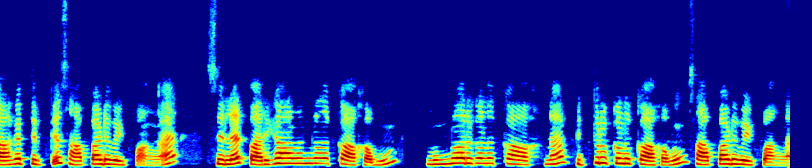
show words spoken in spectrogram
காகத்திற்கு சாப்பாடு வைப்பாங்க. சிலர் பரிகாரங்களுக்காகவும், முன்னோர்களுக்கான பித்ருக்களுக்காகவும் சாப்பாடு வைப்பாங்க.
